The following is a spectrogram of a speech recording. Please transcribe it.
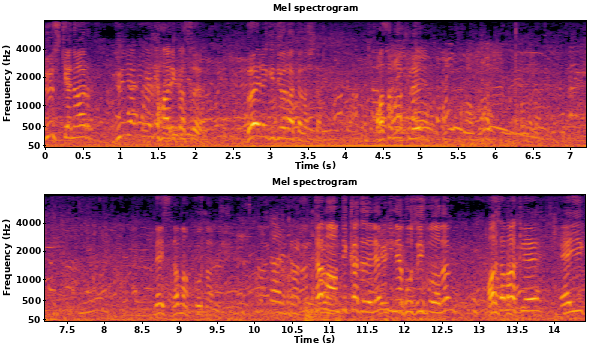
düz kenar, dünyanın yedi harikası. Böyle gidiyor arkadaşlar. Basamaklı. Neyse tamam kurtarmış. Tamam dikkat edelim yine pozitif olalım. Basamaklı, eğik,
